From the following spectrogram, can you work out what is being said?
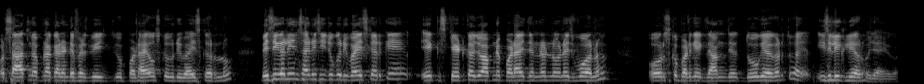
और साथ में अपना करंट अफेयर्स भी जो पढ़ा है, उसको रिवाइज कर लो। बेसिकली इन सारी चीज़ों को रिवाइज करके एक स्टेट का जो आपने पढ़ा है जनरल नॉलेज वो अलग। और उसको पढ़ के एग्ज़ाम दोगे अगर तो ईजिली क्लियर हो जाएगा।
